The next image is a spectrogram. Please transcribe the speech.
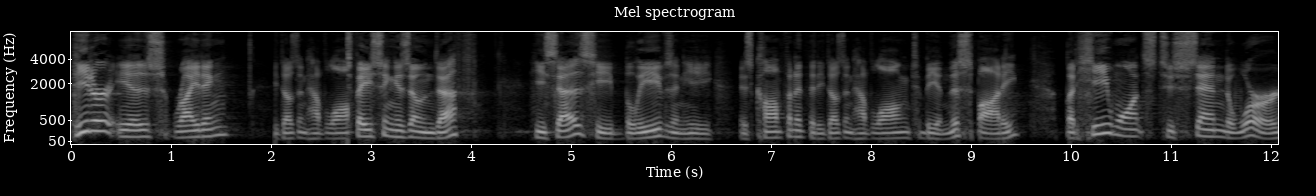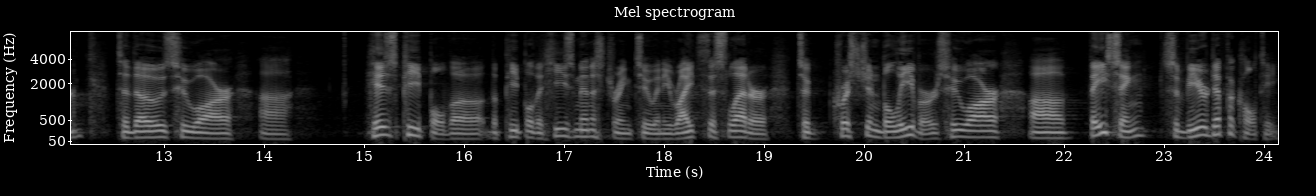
Peter is writing, he doesn't have long, He's facing his own death. He says he believes and he is confident that he doesn't have long to be in this body, but he wants to send a word to those who are uh, his people, the, the people that he's ministering to, and he writes this letter to Christian believers who are uh, facing severe difficulty.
